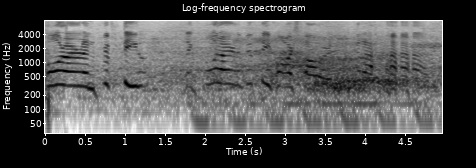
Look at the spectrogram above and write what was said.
450 like 450 horsepower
